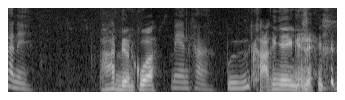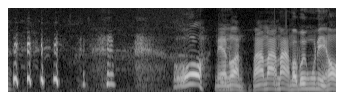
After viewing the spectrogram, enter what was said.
ค่ะนี่พาดเดือนกลัวาแม่นค่ะ ปื๊ดขาขึ้นเองเนี่ยโอ้แน่นอนมามามามาเบิ้งหมูนี่เฮา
